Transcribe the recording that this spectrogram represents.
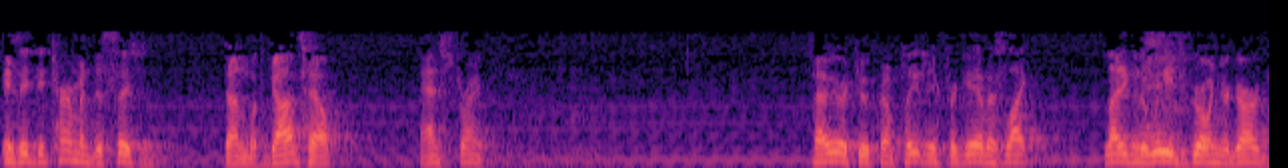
is a determined decision done with God's help and strength. Failure to completely forgive is like letting the weeds grow in your garden.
